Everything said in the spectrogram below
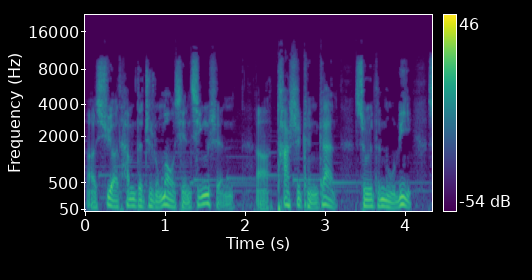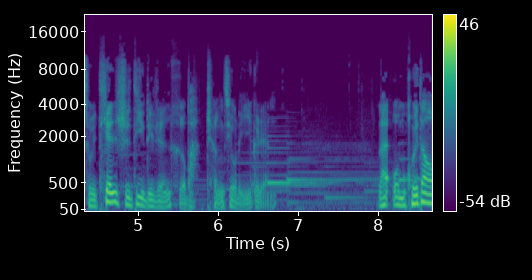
啊，需要他们的这种冒险精神啊，踏实肯干，所有的努力，所谓天时地利人和吧，成就了一个人。来，我们回到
